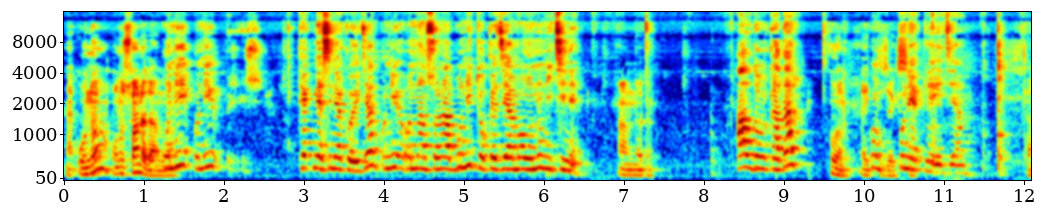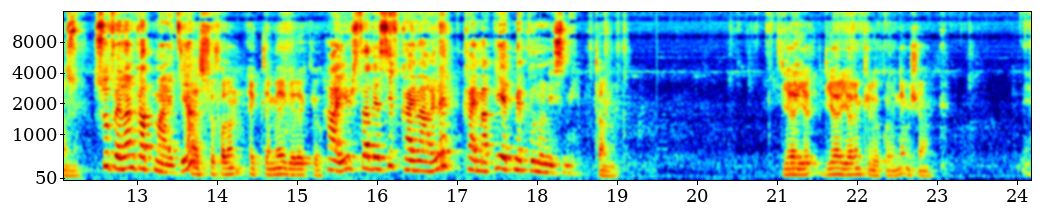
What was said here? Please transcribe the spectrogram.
Ha, unu? Unu sonradan mı? Onu, onu teknesine koyacağım. Onu, ondan sonra bunu tokacağım onun içine. Anladım. Aldığı kadar Un un, ekleyeceksin. un ekleyeceğim. Tamam. Su falan katmayacağım. Ha, su falan eklemeye gerek yok. Hayır, sade sif kaymak ile kaymaklı ekmek bunun ismi. Tamam. Diğer diğer yarım kilo koyun değil mi şu an? Evet.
